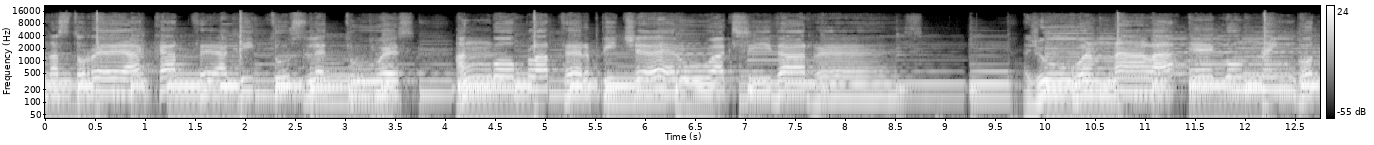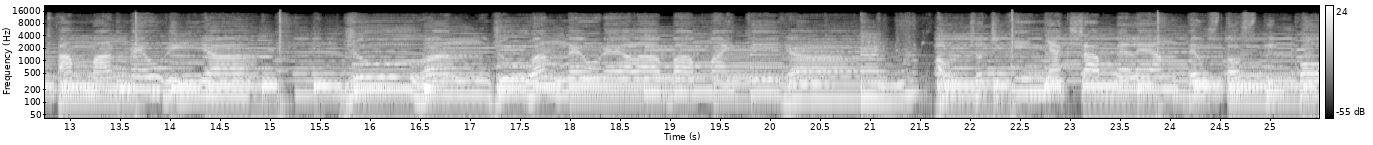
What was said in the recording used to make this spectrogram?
Aldaztorreak ateak dituz letu ez Ango plater pitxeruak zidarrez. Juan ala egon nengo taman euria Juan, juan neure alaba maitia. Hautxo txikinak zabelean deustostiko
